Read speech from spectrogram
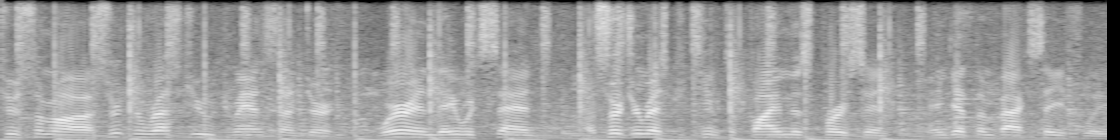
to some uh, search and rescue command center, wherein they would send a search and rescue team to find this person and get them back safely.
